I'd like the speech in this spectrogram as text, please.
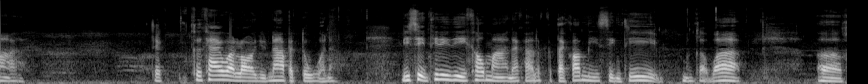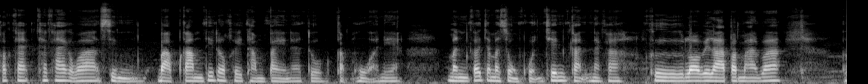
มา จะคล้ายๆว่ารออยู่หน้าประตูนะมีสิ่งที่ดีๆเข้ามานะคะ แต่ก็มีสิ่งที่เหมือนกับว่าเออเขาคล้ายๆกับว่าสิ่งบาปกรรมที่เราเคยทำไปนะตัวกับหัวเนี่ย มันก็จะมาส่งผลเช่นกันนะคะ คือรอเวลาประมาณว่าเอ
